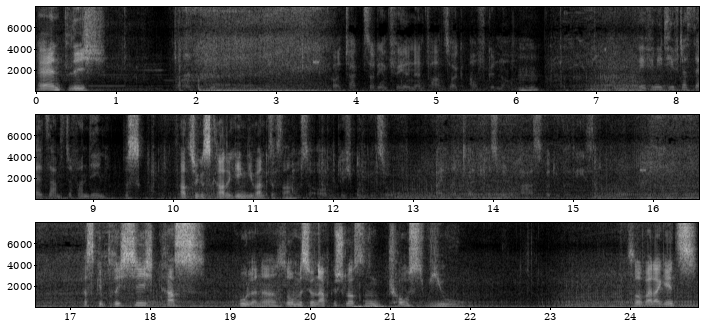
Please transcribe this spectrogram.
Endlich. Kontakt zu dem fehlenden Fahrzeug aufgenommen. Mhm. Definitiv das seltsamste von denen. Das Fahrzeug ist gerade gegen die Wand Es ist gefahren. außerordentlich umgezogen. Ein Anteil Ihres Honorars wird überwiesen. Das gibt richtig krass Kohle, ne? So, Mission abgeschlossen. Coast View. So, weiter geht's.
